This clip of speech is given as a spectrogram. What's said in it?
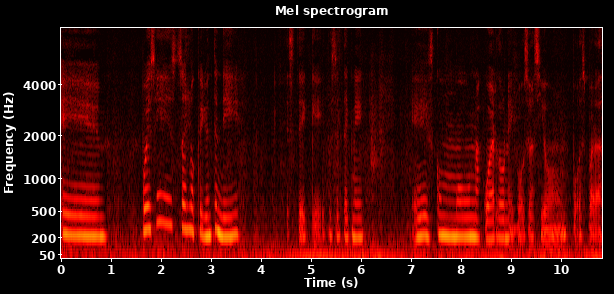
Eh, pues sí, eso es lo que yo entendí. Este que pues el TECMEC es como un acuerdo, negociación, pues para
